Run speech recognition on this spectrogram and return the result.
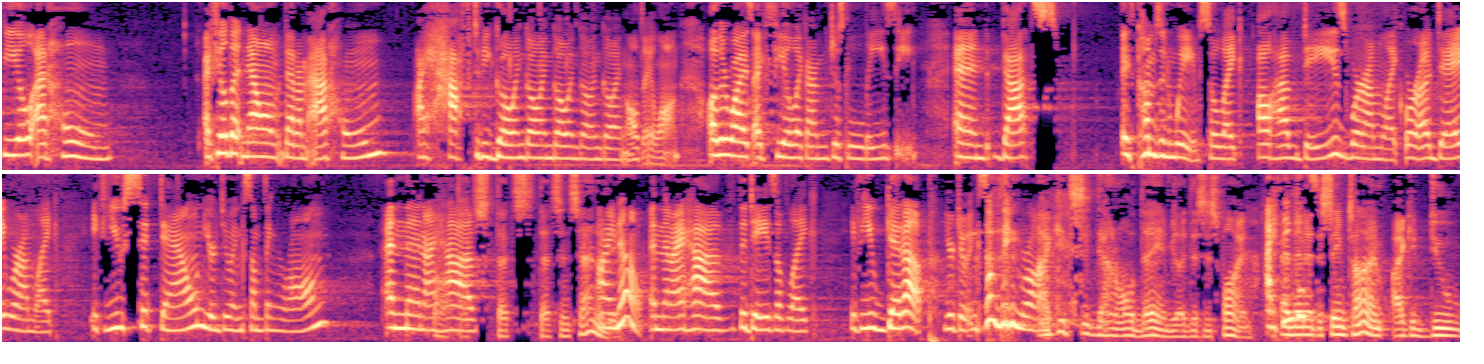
feel at home I feel that now that I'm at home, I have to be going going going going going all day long. Otherwise, I feel like I'm just lazy. And that's it comes in waves. So like I'll have days where I'm like or a day where I'm like if you sit down, you're doing something wrong. And then I oh, have That's that's that's insanity. I know. And then I have the days of like if you get up, you're doing something wrong. I could sit down all day and be like, "This is fine." I think and then at the same time, I could do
